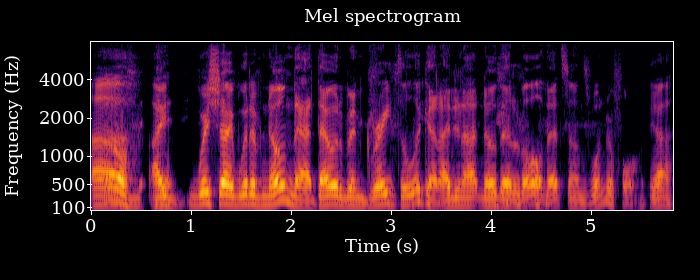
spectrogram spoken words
Oh, um, oh i wish i would have known that. That would have been great to look at. I do not know that at all. That sounds wonderful. Yeah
